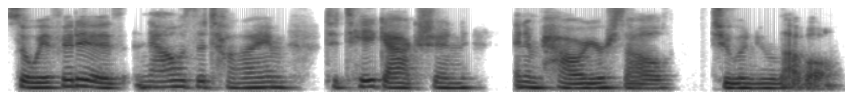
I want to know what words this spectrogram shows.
So if it is, now is the time to take action and empower yourself to a new level.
